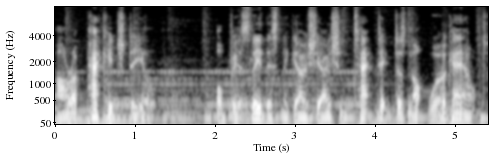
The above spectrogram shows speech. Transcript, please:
are a package deal. Obviously, this negotiation tactic does not work out.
